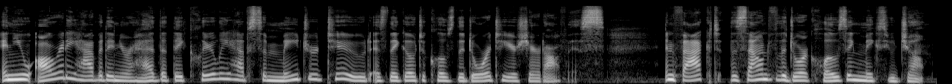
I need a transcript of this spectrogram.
and you already have it in your head that they clearly have some major tude as they go to close the door to your shared office. In fact, the sound of the door closing makes you jump.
